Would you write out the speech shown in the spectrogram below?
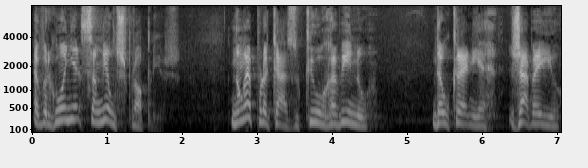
a vergonha são eles próprios. Não é por acaso que o rabino da Ucrânia já veio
